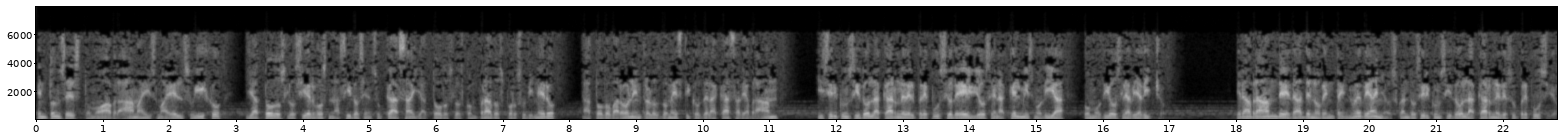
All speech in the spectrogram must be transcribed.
Entonces tomó Abraham a Ismael su hijo, y a todos los siervos nacidos en su casa, y a todos los comprados por su dinero, a todo varón entre los domésticos de la casa de Abraham, y circuncidó la carne del prepucio de ellos en aquel mismo día, como Dios le había dicho. Era Abraham de edad de noventa y nueve años cuando circuncidó la carne de su prepucio.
